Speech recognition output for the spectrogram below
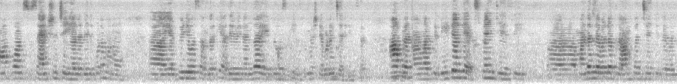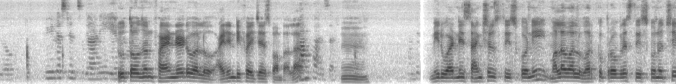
కాంపౌండ్స్ శాంక్షన్ చేయాలనేది కూడా మనం ఎంపీడీఓస్ అందరికీ అదే విధంగా ఏపీఓస్కి ఇన్ఫర్మేషన్ ఇవ్వడం జరిగింది సార్. ఆ ప్రకారం వాళ్ళకి డీటెయిల్గా ఎక్స్ప్లెయిన్ చేసి మండల్ లెవెల్లో గ్రామ పంచాయతీ లెవెల్లో ఫీల్డ్ అసిస్టెంట్స్ కానీ టూ థౌజండ్ ఫైవ్ హండ్రెడ్ వాళ్ళు ఐడెంటిఫై చేసి పంపాలా? పంపాలి సార్. మ్మ్. మీరు వాటిని శాంక్షన్స్ తీసుకొని మళ్ళీ వాళ్ళు వర్క్ ప్రోగ్రెస్ తీసుకొని వచ్చి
